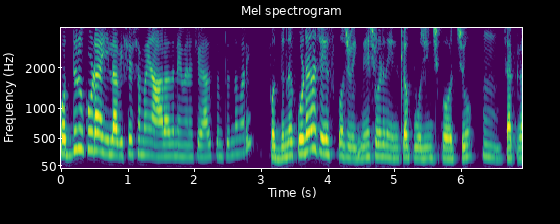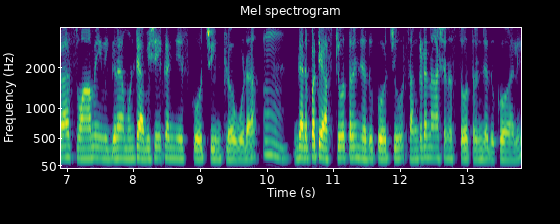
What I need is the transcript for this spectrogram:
పొద్దున కూడా ఇలా విశేషమైన ఆరాధన ఏమైనా చేయాల్సి ఉంటుందా మరి? పొద్దున్న కూడా చేసుకోవచ్చు విఘ్నేశ్వరుడిని ఇంట్లో పూజించుకోవచ్చు. చక్కగా స్వామి విగ్రహం ఉంటే అభిషేకం చేసుకోవచ్చు ఇంట్లో కూడా. గణపతి అష్టోత్తరం చదువుకోవచ్చు సంకటనాశన స్తోత్రం చదువుకోవాలి.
